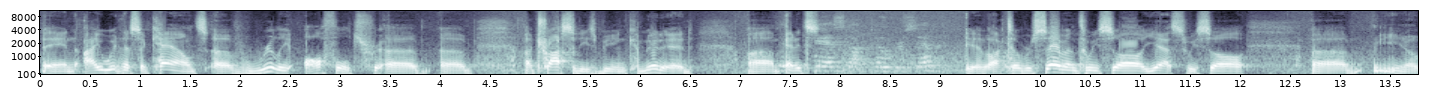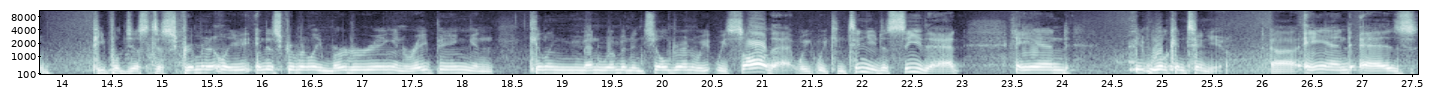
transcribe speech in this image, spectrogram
and eyewitness accounts of really awful tr- uh, uh, atrocities being committed. Um, and it's October 7th. October 7th, we saw, yes, we saw, uh, you know, people just discriminately, indiscriminately murdering and raping and killing men, women, and children. We, we saw that. We, we continue to see that, and it will continue. Uh, and as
